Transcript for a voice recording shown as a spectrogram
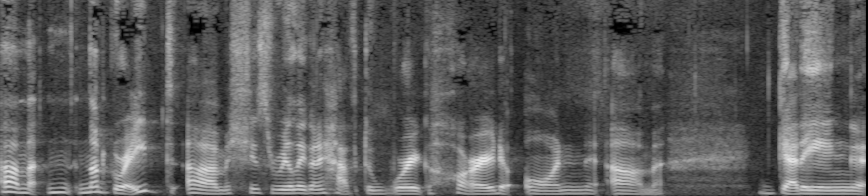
Um, n- not great. Um, she's really going to have to work hard on um, getting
